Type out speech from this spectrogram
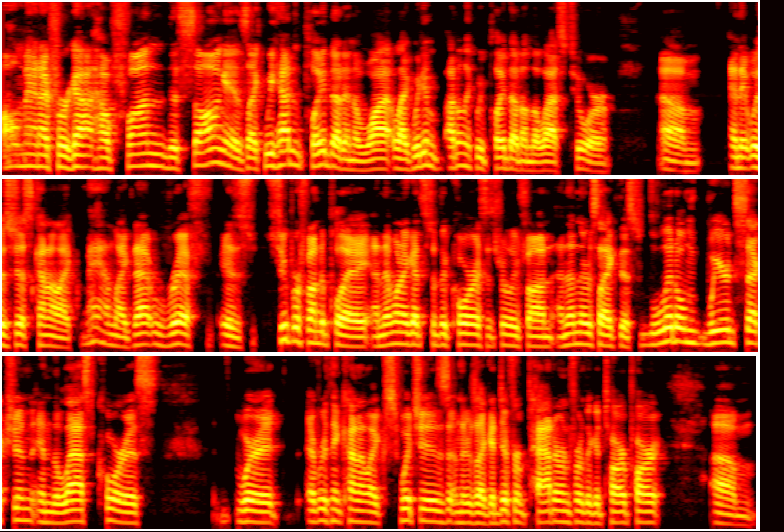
oh man, I forgot how fun this song is. Like we hadn't played that in a while. Like we didn't. I don't think we played that on the last tour. Um, and it was just kind of like, man, like that riff is super fun to play. And then when it gets to the chorus, it's really fun. And then there's like this little weird section in the last chorus where it everything kind of like switches and there's like a different pattern for the guitar part. Um,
